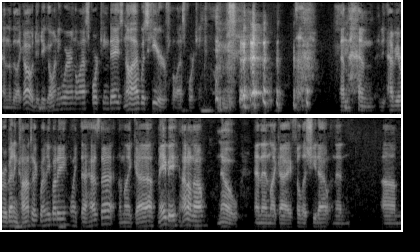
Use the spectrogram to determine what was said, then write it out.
And they'll be like, oh, did you go anywhere in the last 14 days? No, I was here for the last 14 and then, have you ever been in contact with anybody like that has that? I'm like, uh, maybe. I don't know. No. And then like I fill the sheet out, and then um,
